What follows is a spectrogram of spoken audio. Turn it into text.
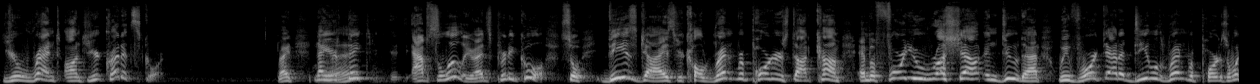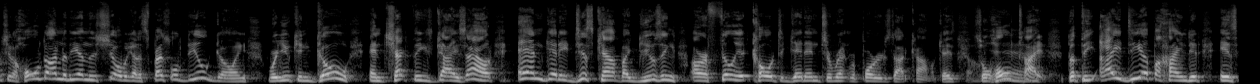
your rent onto your credit score. Right now, you're thinking absolutely right. It's pretty cool. So these guys, they're called RentReporters.com, and before you rush out and do that, we've worked out a deal with Rent Reporters. I want you to hold on to the end of the show. We got a special deal going where you can go and check these guys out and get a discount by using our affiliate code to get into RentReporters.com. Okay, oh, so hold tight. But the idea behind it is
